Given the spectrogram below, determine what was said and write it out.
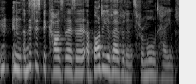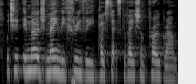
and this is because there's a, a body of evidence from Aldheim which e-, emerged mainly through the post-excavation program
